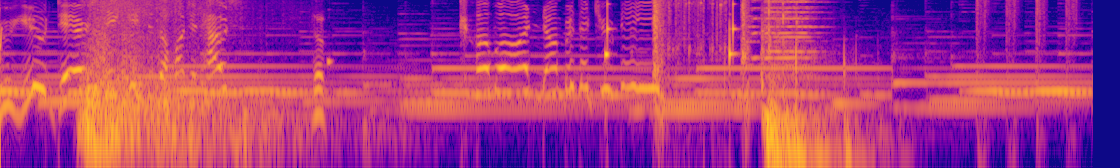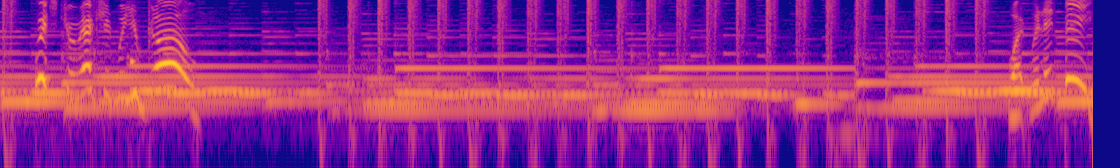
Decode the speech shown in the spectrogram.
Do you dare sneak into the haunted house? The come on number that you need. Which direction will you go? What will it be?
